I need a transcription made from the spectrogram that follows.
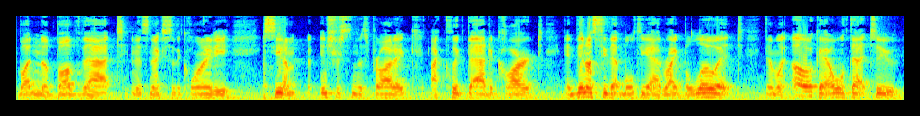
button above that and it's next to the quantity, I see I'm interested in this product. I click the add to cart, and then I see that multi ad right below it, and I'm like, oh, okay, I want that too.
